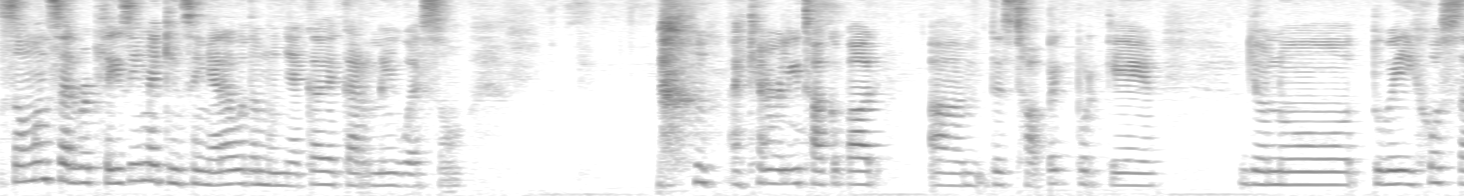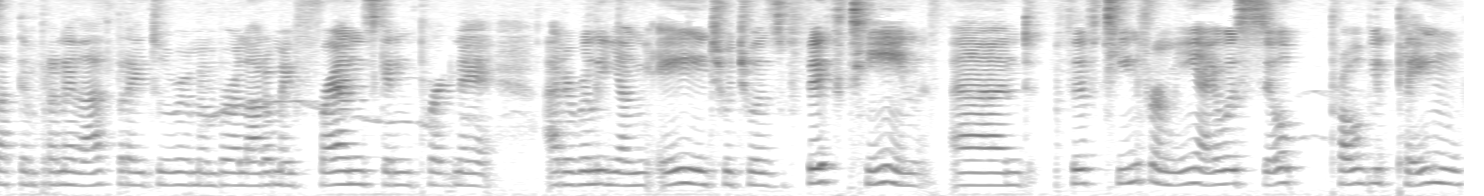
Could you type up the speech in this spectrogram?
someone said replacing my quinceañera with a muñeca de carne y hueso. I can't really talk about um, this topic porque yo no tuve hijos a temprana edad, but I do remember a lot of my friends getting pregnant at a really young age, which was 15. And 15 for me, I was still probably playing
